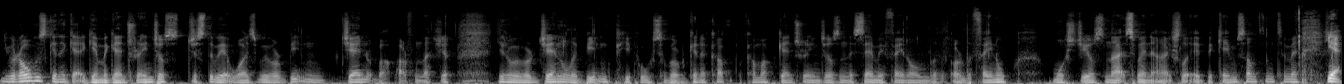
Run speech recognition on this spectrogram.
you were always going to get a game against Rangers, just the way it was. We were beating general, well, apart from this year, you know, we were generally beating people, so we were going to come, come up against Rangers in the semi final or the final most years, and that's when it actually it became something to me. yeah,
